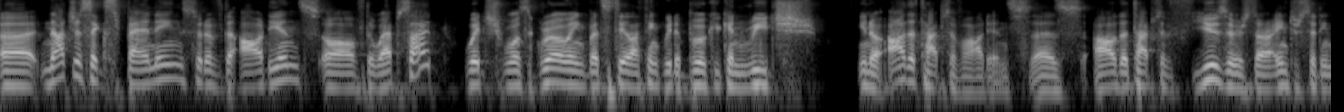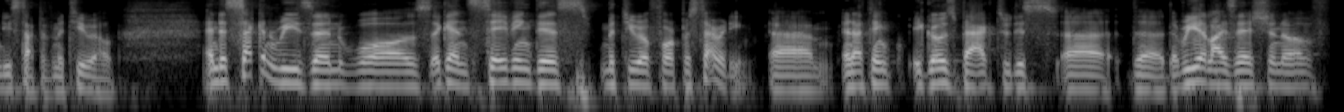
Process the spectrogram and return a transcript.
uh, not just expanding sort of the audience of the website, which was growing, but still, I think with the book you can reach you know other types of audience as other types of users that are interested in this type of material and the second reason was again saving this material for posterity um, and i think it goes back to this uh, the, the realization of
